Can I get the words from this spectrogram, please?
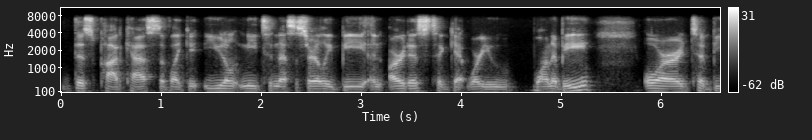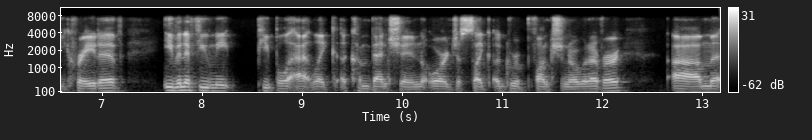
this podcast of like you don't need to necessarily be an artist to get where you want to be or to be creative even if you meet people at like a convention or just like a group function or whatever um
